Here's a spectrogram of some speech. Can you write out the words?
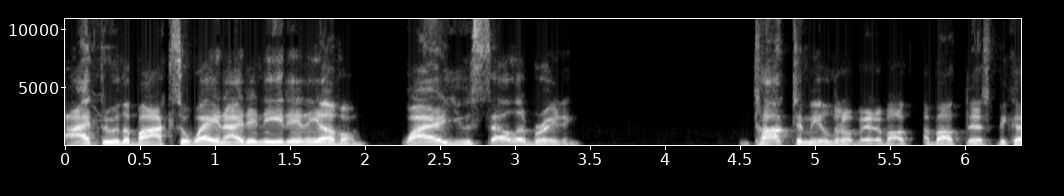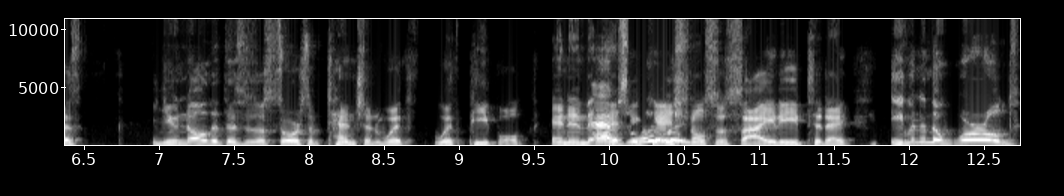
I threw the box away and I didn't eat any of them. Why are you celebrating? Talk to me a little bit about about this because you know that this is a source of tension with with people and in the Absolutely. educational society today, even in the world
